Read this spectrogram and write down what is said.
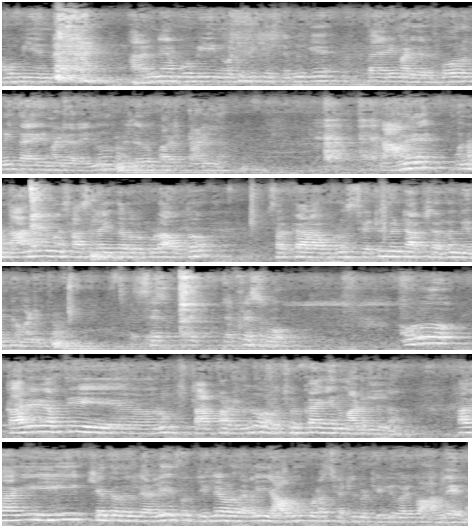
ಭೂಮಿಯನ್ನು ಅರಣ್ಯ ಭೂಮಿ ನೋಟಿಫಿಕೇಶನ್ಗೆ ತಯಾರಿ ಮಾಡಿದ್ದಾರೆ. ಫೋರಲ್ಲಿ ತಯಾರಿ ಮಾಡಿದ್ದಾರೆ. ಇನ್ನೂ ರಿಸರ್ವ್ ಫಾರೆಸ್ಟ್ ಮಾಡಿಲ್ಲ. ನಾವೇ ಒಂದು ನಾನೇ ಶಾಸಕ ಇದ್ದಾಗಲೂ ಕೂಡ ಅವತ್ತು ಸರ್ಕಾರ ಅವರು ಸೆಟಲ್ಮೆಂಟ್ ಆಫೀಸರ್ನ ನೇಮಕ ಮಾಡಿತ್ತು ಎಫ್ ಎಸ್ ಒ ಅವರು ಕಾರ್ಯವ್ಯಾಪ್ತಿ ಸ್ಟಾರ್ಟ್ ಮಾಡಿದ್ರು. ಅವರು ಚುರುಕಾಗಿ ಏನು ಮಾಡಿರಲಿಲ್ಲ. ಹಾಗಾಗಿ ಈ ಕ್ಷೇತ್ರದಲ್ಲಿ ಆಗಲಿ ಜಿಲ್ಲೆ ಒಳಗಾಗಲಿ ಯಾವುದೂ ಕೂಡ ಸೆಟಲ್ಮೆಂಟ್ ಇಲ್ಲಿವರೆಗೂ ಆಗಲೇ ಇಲ್ಲ.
